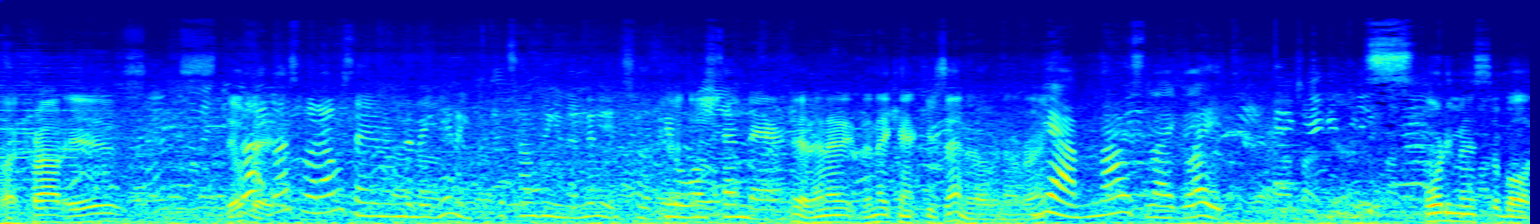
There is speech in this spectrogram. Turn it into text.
But crowd is still That, big. that's what I was saying from the beginning. Put something in the middle so people won't stand there. Yeah, then they, then they can't keep standing over and over, right? Yeah, now it's like late. 40 minutes to the ball,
